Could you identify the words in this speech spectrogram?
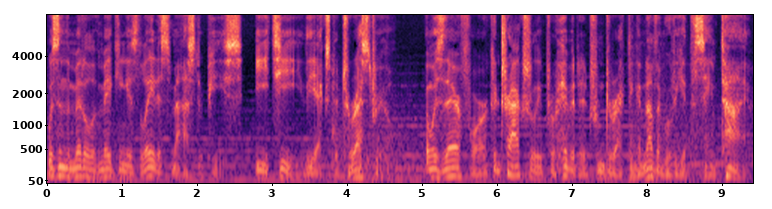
was in the middle of making his latest masterpiece, E.T. the Extraterrestrial, and was therefore contractually prohibited from directing another movie at the same time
